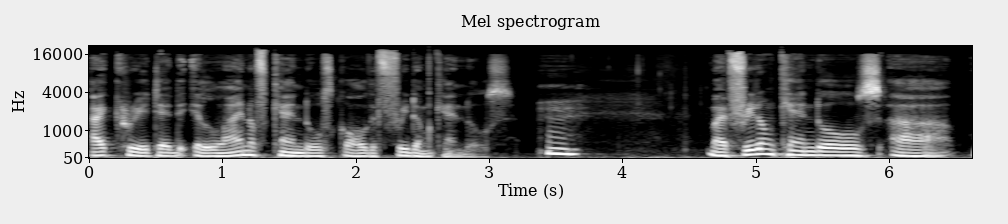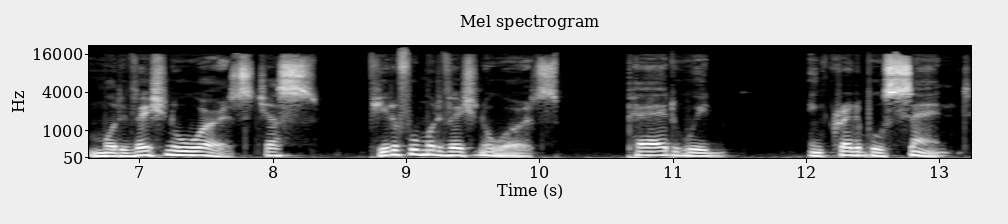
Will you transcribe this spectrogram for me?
I created a line of candles called the Freedom Candles. My Freedom Candles are motivational words, just beautiful motivational words paired with incredible scent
